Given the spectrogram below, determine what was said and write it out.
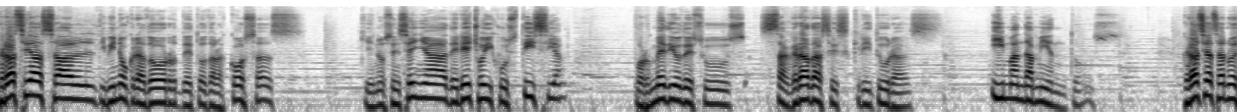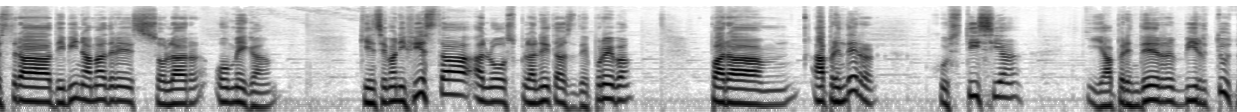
Gracias al Divino Creador de todas las cosas, quien nos enseña derecho y justicia por medio de sus sagradas escrituras y mandamientos. Gracias a nuestra Divina Madre Solar Omega, quien se manifiesta a los planetas de prueba para mm, aprender justicia y aprender virtud.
